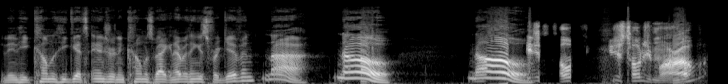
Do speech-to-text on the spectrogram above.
And then he comes, he gets injured and comes back, and everything is forgiven. Nah, no, no, He just told you. He just told you, Mauro.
